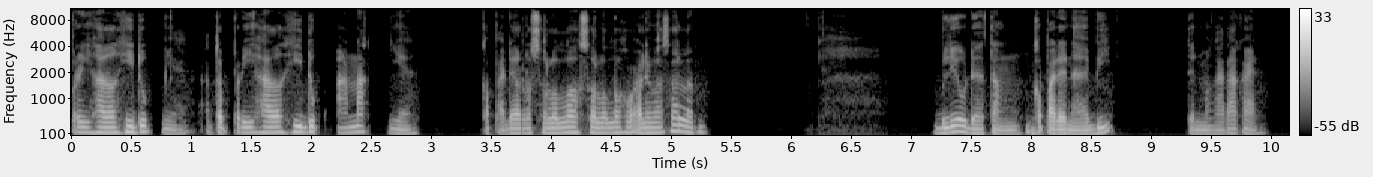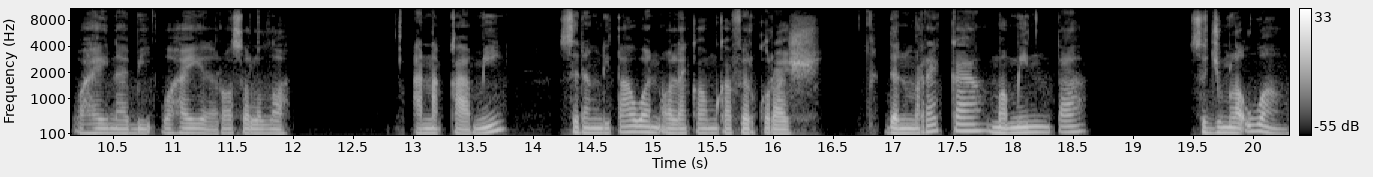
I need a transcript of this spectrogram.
perihal hidupnya atau perihal hidup anaknya kepada Rasulullah Shallallahu Alaihi Wasallam. Beliau datang kepada Nabi dan mengatakan, wahai Nabi, wahai Rasulullah, anak kami sedang ditawan oleh kaum kafir Quraisy dan mereka meminta sejumlah uang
